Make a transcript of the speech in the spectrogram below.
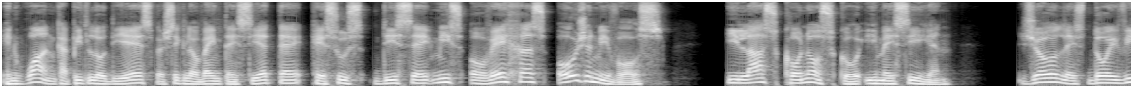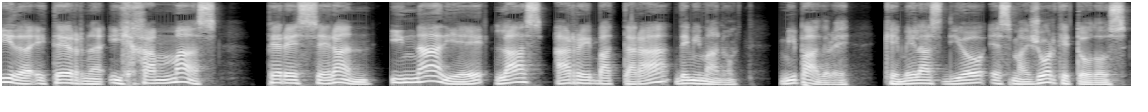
En Juan capítulo 10, versículo 27, Jesús dice, Mis ovejas oyen mi voz, y las conozco y me siguen. Yo les doy vida eterna y jamás perecerán, y nadie las arrebatará de mi mano. Mi Padre, que me las dio, es mayor que todos,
